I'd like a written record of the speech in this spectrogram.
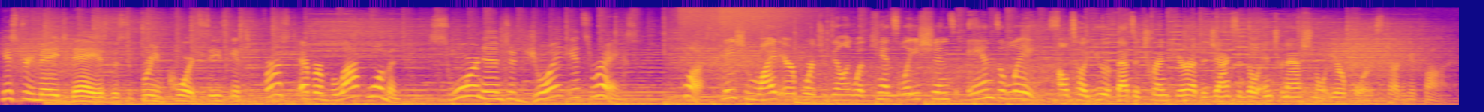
History made today as the Supreme Court sees its first ever black woman sworn in to join its ranks. Plus, nationwide airports are dealing with cancellations and delays. I'll tell you if that's a trend here at the Jacksonville International Airport. Starting at 5.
